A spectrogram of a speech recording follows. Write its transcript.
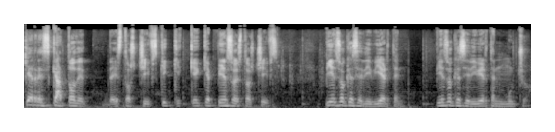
¿Qué rescato de, estos Chiefs? ¿Qué, qué pienso de estos Chiefs? Pienso que se divierten. Pienso que se divierten mucho.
